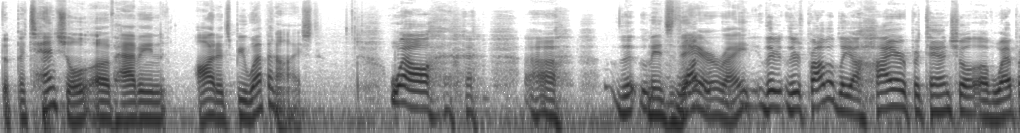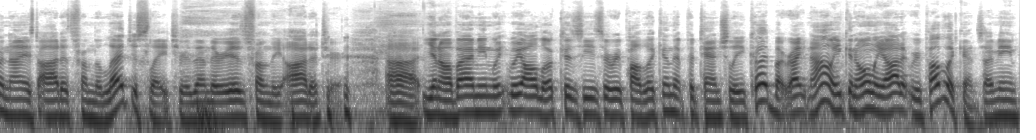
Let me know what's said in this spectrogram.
the potential of having audits be weaponized. well, uh, the, I mean, it's what- there, right? There, there's probably a higher potential of weaponized audits from the legislature than there is from the auditor. uh, you know, but I mean, we, we all look because he's a Republican that potentially could, but right now he can only audit Republicans. I mean,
